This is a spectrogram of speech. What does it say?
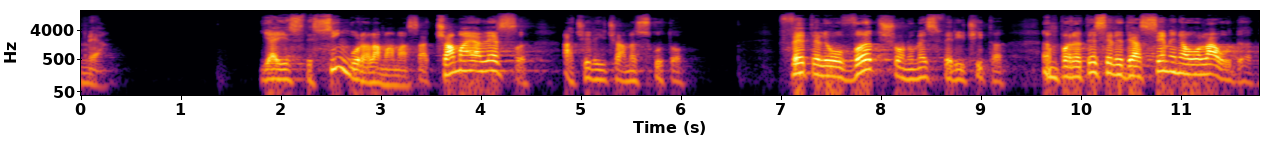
mea. Ea este singură la mama sa, cea mai alesă a celei ce a născut-o. Fetele o văd și o numesc fericită, împărătesele de asemenea o laudă.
